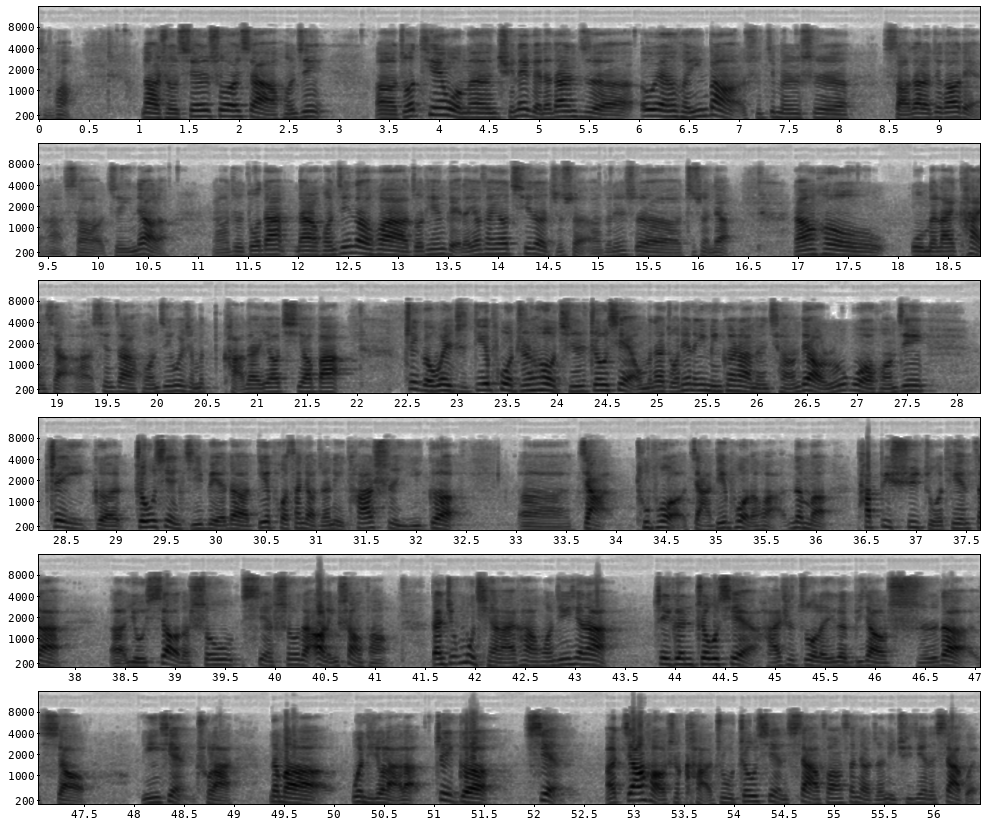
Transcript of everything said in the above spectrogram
情况。那首先说一下黄金，呃，昨天我们群内给的单子，欧元和英镑是基本是扫在了最高点啊，扫止盈掉了，然后这是多单。那黄金的话，昨天给的幺三幺七的止损啊，昨天是止损掉。然后我们来看一下啊，现在黄金为什么卡在幺七幺八这个位置跌破之后，其实周线我们在昨天的音频课上面强调，如果黄金这个周线级别的跌破三角整理，它是一个呃假突破、假跌破的话，那么它必须昨天在呃有效的收线收在二零上方。但就目前来看，黄金现在这根周线还是做了一个比较实的小阴线出来。那么问题就来了，这个线啊刚好是卡住周线下方三角整理区间的下轨。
